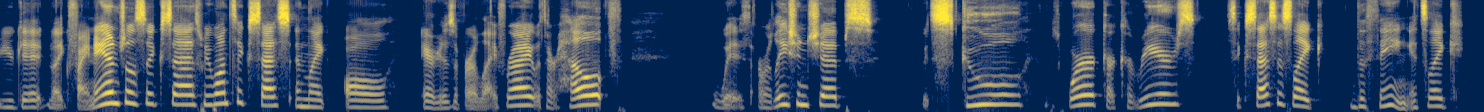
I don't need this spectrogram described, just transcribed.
you get like financial success. We want success in like all areas of our life, right? With our health, with our relationships, with school, with work, our careers. Success is like the thing. It's like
